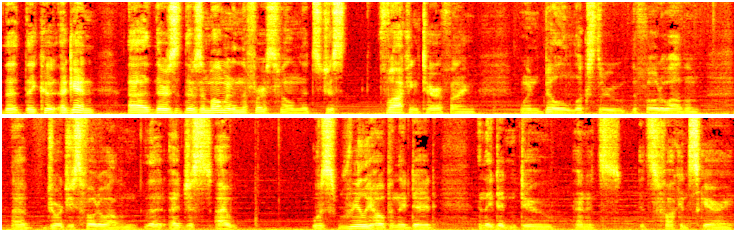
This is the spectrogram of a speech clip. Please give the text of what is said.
that they could again. Uh, there's there's a moment in the first film that's just fucking terrifying when Bill looks through the photo album, uh, Georgie's photo album. That I just I was really hoping they did, and they didn't do, and it's it's fucking scary.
